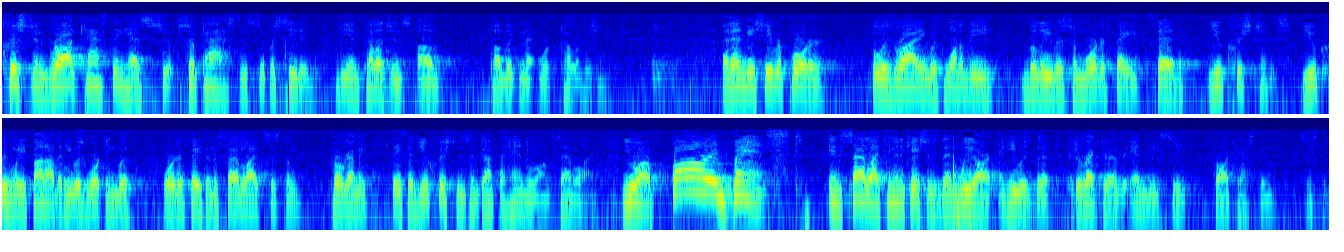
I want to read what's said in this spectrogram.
Christian broadcasting has surpassed and superseded the intelligence of public network television. An NBC reporter who was riding with one of the believers from Word of Faith said, You Christians, you when he found out that he was working with Word of Faith in a satellite system programming, they said, You Christians have got the handle on satellite. You are far advanced in satellite communications than we are. And he was the director of the NBC broadcasting system.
